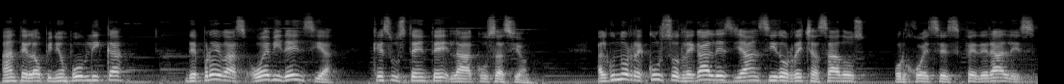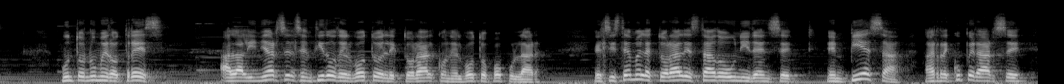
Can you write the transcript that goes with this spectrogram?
ante la opinión pública de pruebas o evidencia que sustente la acusación. Algunos recursos legales ya han sido rechazados por jueces federales. Punto número 3. Al alinearse el sentido del voto electoral con el voto popular, el sistema electoral estadounidense empieza a recuperarse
